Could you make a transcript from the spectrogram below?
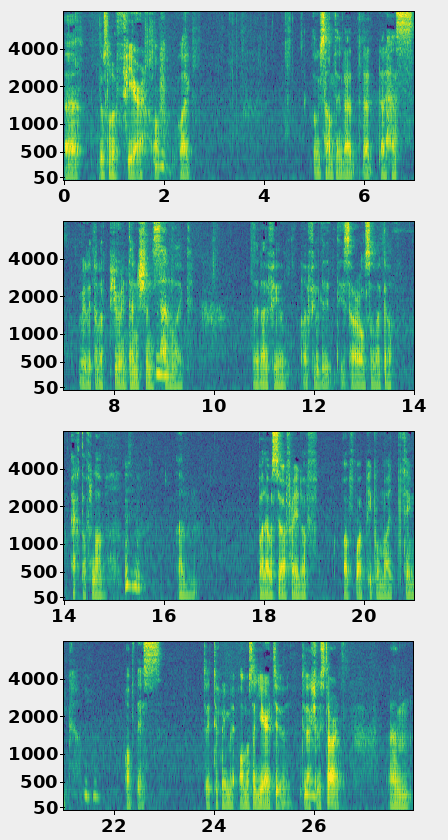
uh, there was a lot of fear of mm-hmm. like doing something that that that has really kind of pure intentions mm-hmm. and like that I feel I feel that these are also like a act of love. Mm-hmm. Um, but I was so afraid of of what people might think of this. So it took me almost a year to to actually start. Um,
